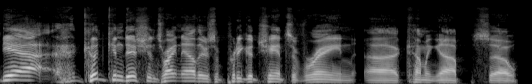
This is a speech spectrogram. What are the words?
Yeah, good conditions. Right now, there's a pretty good chance of rain uh, coming up. So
